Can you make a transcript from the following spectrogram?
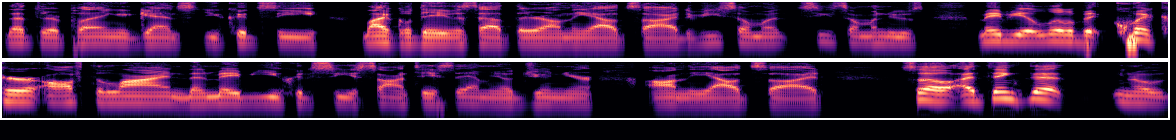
that they're playing against, you could see Michael Davis out there on the outside. If you someone see someone who's maybe a little bit quicker off the line, then maybe you could see Asante Samuel Jr. on the outside. So I think that, you know,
